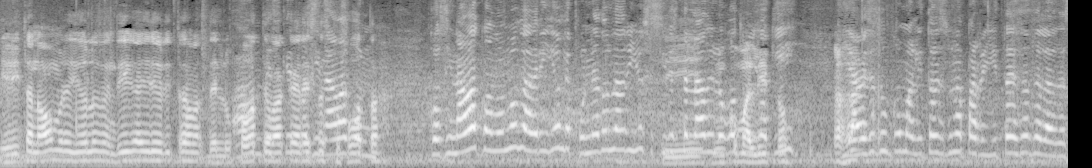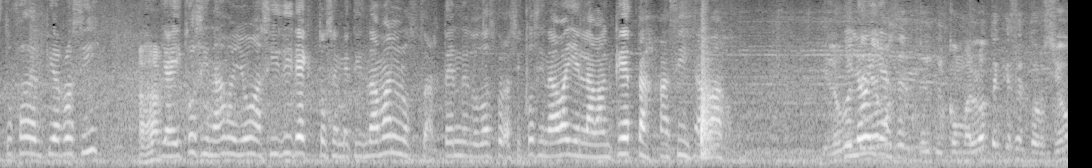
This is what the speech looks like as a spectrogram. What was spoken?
Y ahorita no, hombre, Dios los bendiga. Y ahorita de Ah, lujote es va a caer esta con- estufota. Cocinaba con unos ladrillos, le ponía dos ladrillos aquí de Sí, este lado y luego otro de aquí. Y a veces un comalito, es una parrillita de esas de las de estufa del fierro así. Ajá. Y ahí cocinaba yo, así directo, se me tiznaban los sartenes los dos, pero así cocinaba y en la banqueta, así abajo. Y luego Y teníamos el, el- el comalote que se torció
